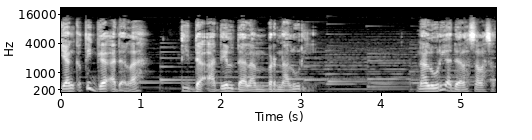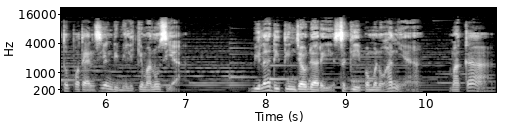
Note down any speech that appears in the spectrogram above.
Yang ketiga adalah tidak adil dalam bernaluri. Naluri adalah salah satu potensi yang dimiliki manusia. Bila ditinjau dari segi pemenuhannya, maka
